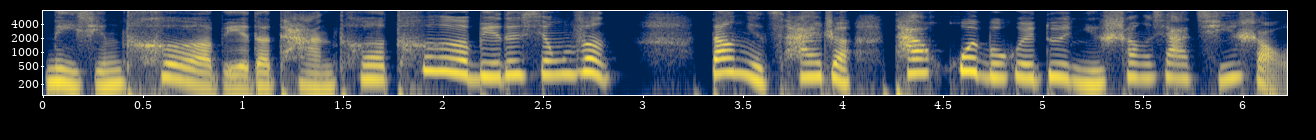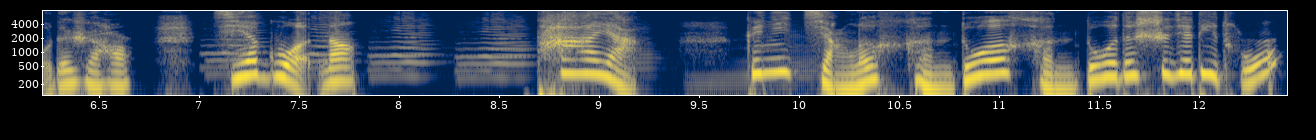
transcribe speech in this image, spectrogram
内心特别的忐忑，特别的兴奋。当你猜着他会不会对你上下其手的时候，结果呢，他呀，给你讲了很多很多的世界地图，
